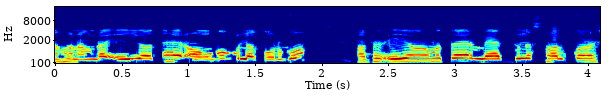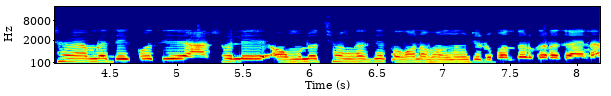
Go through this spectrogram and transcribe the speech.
যখন আমরা এই অধ্যায়ের অঙ্কগুলো করব, অর্থাৎ এই অধ্যায়ের ম্যাথগুলো সলভ করার সময় আমরা দেখব যে আসলে অমূলদ সংখ্যাকে কখনো ভগ্নাংশে রূপান্তর করা যায় না।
